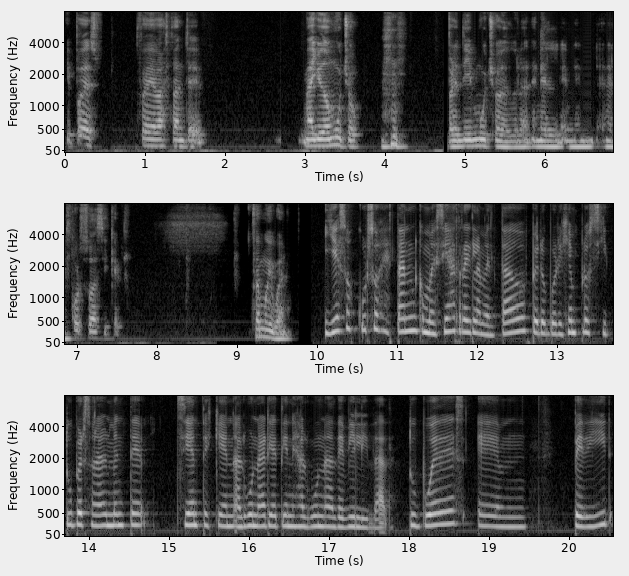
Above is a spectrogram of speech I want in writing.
y pues fue bastante, me ayudó mucho aprendí mucho en el, en, el- en el curso, así que fue muy bueno. Y esos cursos están, como decías, reglamentados, pero por ejemplo, si tú personalmente sientes que en algún área tienes alguna debilidad, tú puedes em, pedir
